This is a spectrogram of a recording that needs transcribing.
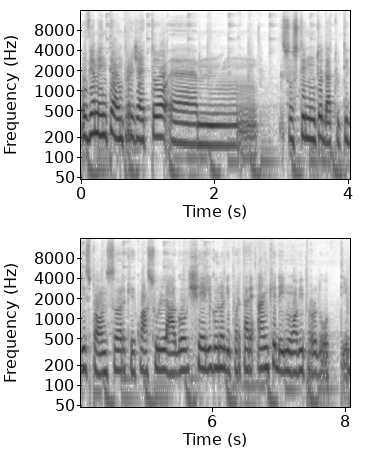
Ovviamente è un progetto ehm, sostenuto da tutti gli sponsor che qua sul lago scelgono di portare anche dei nuovi prodotti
